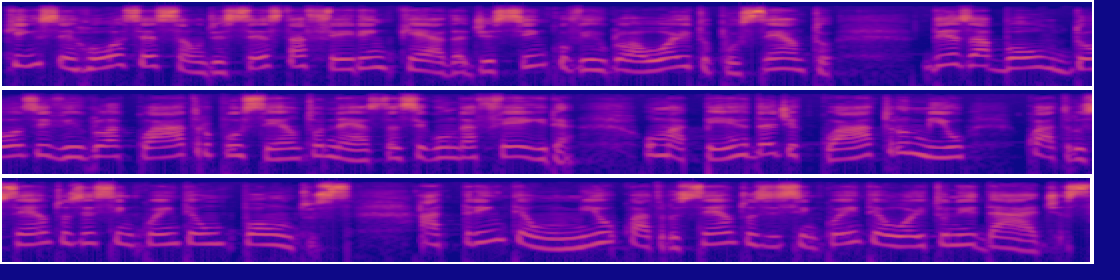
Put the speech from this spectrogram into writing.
que encerrou a sessão de sexta-feira em queda de 5,8%, desabou 12,4% nesta segunda-feira, uma perda de 4.451 pontos, a 31.458 unidades,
